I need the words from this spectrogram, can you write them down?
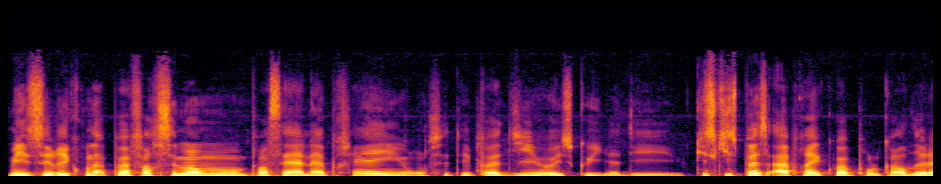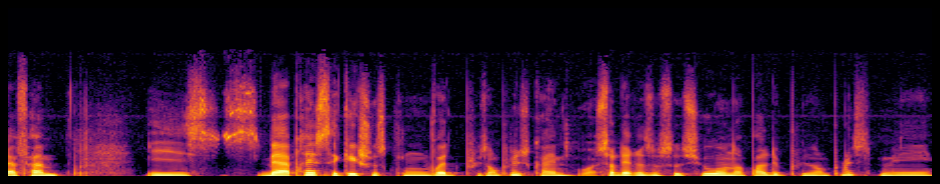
Mais c'est vrai qu'on n'a pas forcément pensé à l'après et on s'était pas dit, est-ce qu'il y a des. Qu'est-ce qui se passe après, quoi, pour le corps de la femme? Et mais après, c'est quelque chose qu'on voit de plus en plus quand même. Ouais. Sur les réseaux sociaux, on en parle de plus en plus, mais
